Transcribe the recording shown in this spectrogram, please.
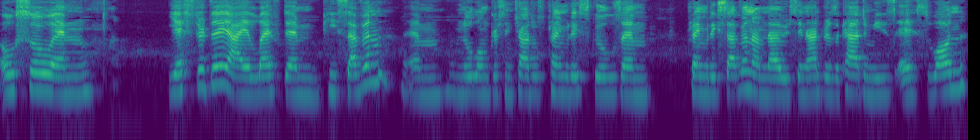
Also, um, yesterday I left um, P7. Um, I'm no longer St Charles Primary School's um, Primary 7. I'm now St Andrews Academy's S1.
